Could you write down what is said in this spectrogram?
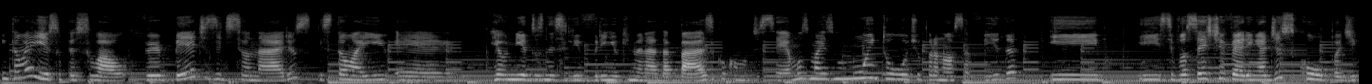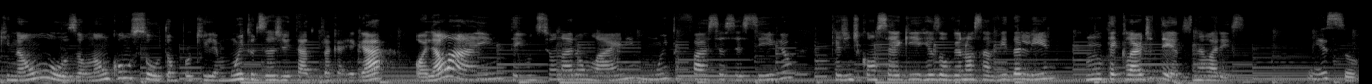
Então é isso, pessoal. Verbetes e dicionários estão aí é, reunidos nesse livrinho que não é nada básico, como dissemos, mas muito útil para nossa vida. E, e se vocês tiverem a desculpa de que não usam, não consultam porque ele é muito desajeitado para carregar, olha lá, hein? Tem um dicionário online muito fácil e acessível que a gente consegue resolver nossa vida ali num teclar de dedos, né, Larissa? Isso.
